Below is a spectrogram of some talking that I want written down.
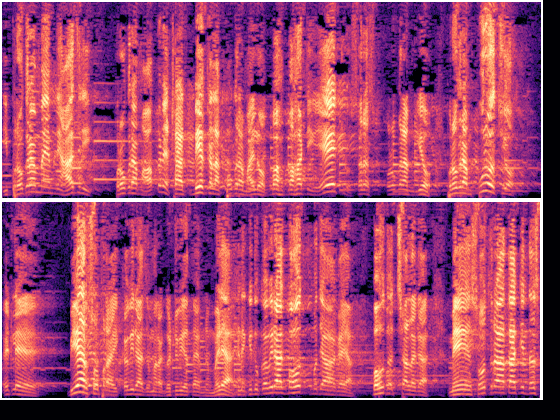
ઈ પ્રોગ્રામમાં એમને હાજરી પ્રોગ્રામ અકડે ઠાઠ બે કલાક પ્રોગ્રામ હાલ્યો બહ બહાટી એટલું સરસ પ્રોગ્રામ ગયો પ્રોગ્રામ પૂરો થયો એટલે બીઆર ચોપરા એ કવિરાજ અમારા ગઢવી હતા એમને મળ્યા એને કીધું કવિરાજ બહુ મજા આ ગયા बहुत अच्छा लगा मैं सोच रहा था कि दस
